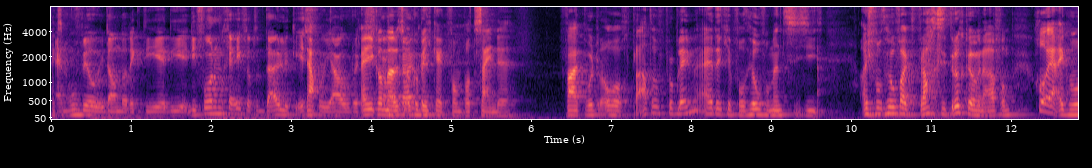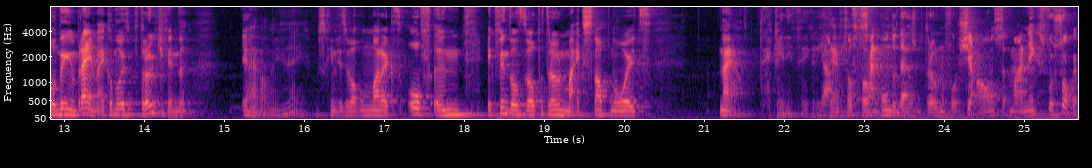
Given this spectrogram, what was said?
En hoe wil je dan dat ik die, die, die vorm geef, dat het duidelijk is Ja. voor jou? Dat en je kan daar dus ook een beetje kijken van wat zijn de... Vaak wordt er al wel gepraat over problemen. Hè? Dat je bijvoorbeeld heel veel mensen ziet... Als je bijvoorbeeld heel vaak de vraag ziet terugkomen naar van... Goh ja, ik wil wel dingen breien, maar ik kan nooit een patroontje vinden. Ja, Ja. dan denk je, nee, misschien is er wel een markt of een... Ik vind altijd wel patronen, maar ik snap nooit... Nou ja, ik weet niet. Ik, Ja, er zijn honderdduizend patronen voor sjaals, maar niks voor sokken.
